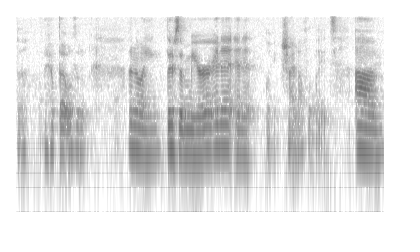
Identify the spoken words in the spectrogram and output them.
The, I hope that wasn't annoying. There's a mirror in it and it like shine off the lights. Um,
